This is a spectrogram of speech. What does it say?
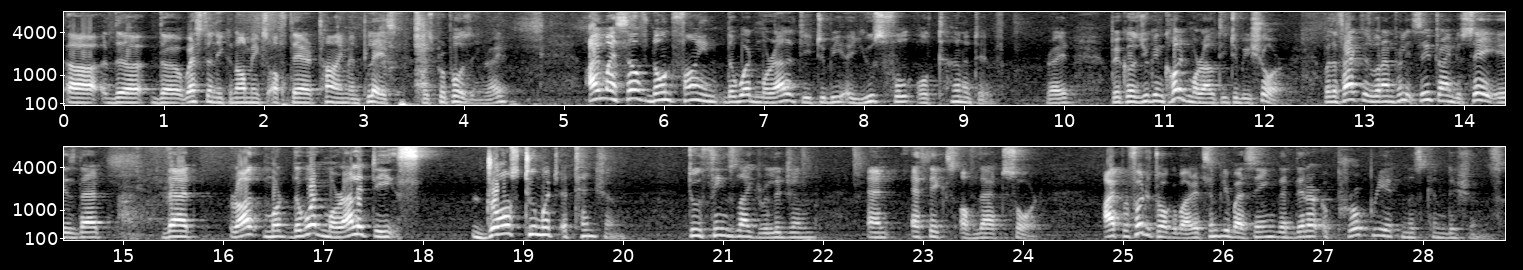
uh, the, the Western economics of their time and place was proposing, right? I myself don't find the word morality to be a useful alternative, right? Because you can call it morality to be sure. But the fact is, what I'm really trying to say is that, that the word morality draws too much attention to things like religion and ethics of that sort. I prefer to talk about it simply by saying that there are appropriateness conditions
